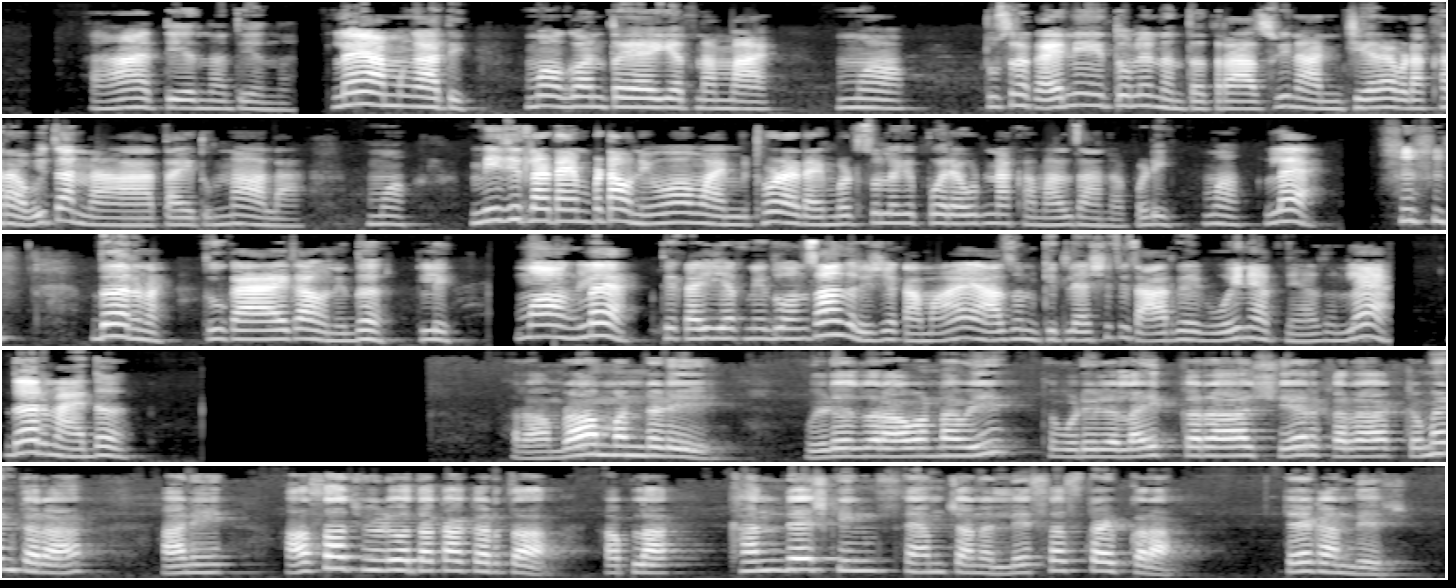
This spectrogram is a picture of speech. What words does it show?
हा तेच ना ते ना. लय मग आधी. मग अंत येत ना माय. मग दुसरं काही नाही तुला नंतर त्रास होईना. आणि चेहरा एवढा खराब होईचा ना आता इथून ना आला. मग मी जिथला टाइम पटाव नाही माय मी थोडा टाइम पटतो लगे पोऱ्या उठ नका मला जाणं पडी. मग लय दर ना तू काय ऐकाव नाही दर ले. मग ले. ते काही एक नाही दोन साजरे का माय अजून कितल्या शेतीत अर्धे होईनात नाही अजून ले. दर माय दर राम राम मंडळी. व्हिडिओ जर आवडला तर व्हिडिओला लाईक करा शेअर करा कमेंट करा. आणि असाच व्हिडिओ का करता आपला खानदेश किंग सॅम चॅनलले सबस्क्राईब करा. जय खानदेश.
